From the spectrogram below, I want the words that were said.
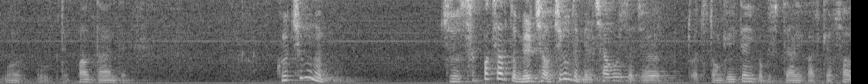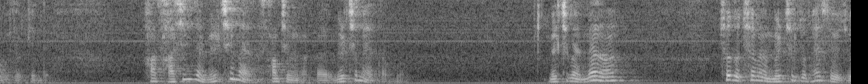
뭐 받다는데 그 친구는 저 석박사부터 멸치하고 지금도 멸치하고 있어. 저 동경대니까 무슨 대학에 가서 교수하고 있을 텐데 한 40년 멸치만 했어. 30년 가까이 멸치만 했다고. 멸치만 면은 저도 처음에는 멸치를 좀 했어요. 저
